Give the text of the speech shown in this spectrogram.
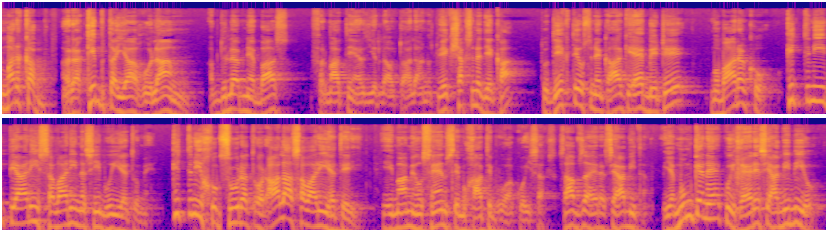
मरकब रकिब तया गुलाम। अब्दुल्ला अपने अब्बास फरमाते हैं रज़ी अल्लाह तु तो एक शख्स ने देखा तो देखते उसने कहा कि, ए बेटे, मुबारक हो। कितनी प्यारी सवारी नसीब हुई है तुम्हें। कितनी खूबसूरत और आला सवारी है तेरी। ये इमाम हुसैन से मुखातिब हुआ कोई शख्स। साफ़ ज़ाहिर है, सिहाबी था। यह मुमकिन है, कोई गैर सिहाबी भी हो।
